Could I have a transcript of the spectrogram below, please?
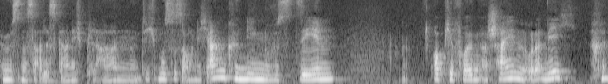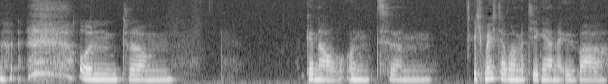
wir müssen das alles gar nicht planen. Und ich muss es auch nicht ankündigen. Du wirst sehen, ob hier Folgen erscheinen oder nicht. und ähm, genau, und ähm, ich möchte aber mit dir gerne über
